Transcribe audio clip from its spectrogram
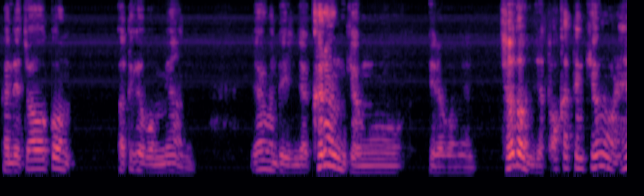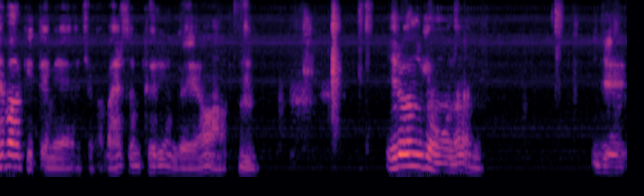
근데 조금 어떻게 보면 여러분들 이제 그런 경우 이라 보면 저도 이제 똑같은 경험을 해봤기 때문에 제가 말씀드리는 거예요. 음. 이런 경우는 이제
